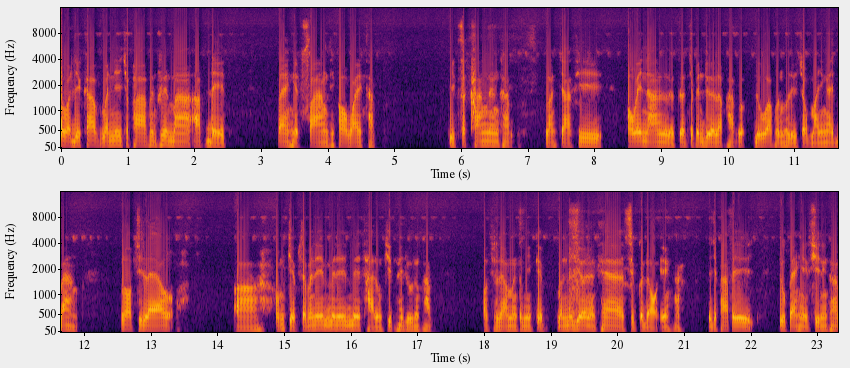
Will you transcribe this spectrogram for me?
สวัสดีครับ วันนี้จะพาเพื่อนๆมาอัปเดต แปลงเห็ดฟางที่พ่อไว้ครับ อีกสักครั้งหนึ่งครับ หลังจากที่พ่อไว้นานเหลือเกินจะเป็นเดือนแล้วครับ ดูว่าผลผลิตจะออกมายังไงบ้าง รอบที่แล้วผมเก็บแต่ไม่ได้ไม่ได้ไม่ได้ถ่ายลงคลิปให้ดูนะครับรอบที่แล้วมันก็มีเก็บมันไม่เยอะนะแค่สิบกว่าดอกเองฮะเดี๋ยวจะพาไปดูแปลงเห็ดทีนึงครับ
